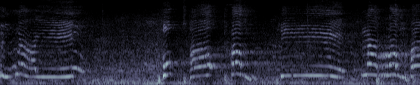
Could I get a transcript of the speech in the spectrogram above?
ถึงไหน ทุกเช้าค่ำพี่น่าร่ำไห้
